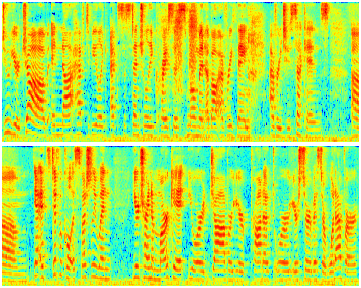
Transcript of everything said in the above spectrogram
do your job and not have to be like existentially crisis moment about everything every two seconds. Um, yeah, it's difficult, especially when you're trying to market your job or your product or your service or whatever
